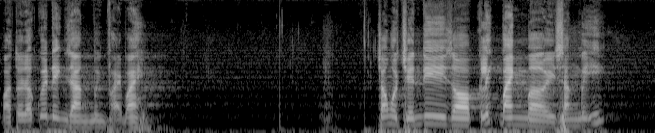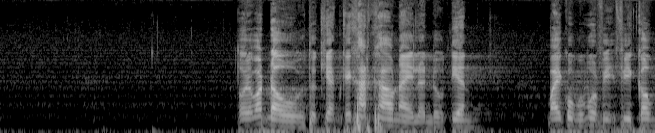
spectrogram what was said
Và tôi đã quyết định rằng mình phải bay. Trong một chuyến đi do Clickbank mời sang Mỹ tôi đã bắt đầu thực hiện cái khát khao này lần đầu tiên bay cùng với một vị phi công.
